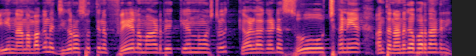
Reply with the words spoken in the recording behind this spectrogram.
ಈ ನನ್ನ ಮಗನ ಜೀರೋ ಸುತ್ತಿನ ಫೇಲ್ ಮಾಡಬೇಕು ಎನ್ನುವಷ್ಟರಲ್ಲಿ ಕೆಳಗಡೆ ಸೂಚನೆ ಅಂತ ನನಗೆ ಬರ್ದಾಡ್ರಿ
